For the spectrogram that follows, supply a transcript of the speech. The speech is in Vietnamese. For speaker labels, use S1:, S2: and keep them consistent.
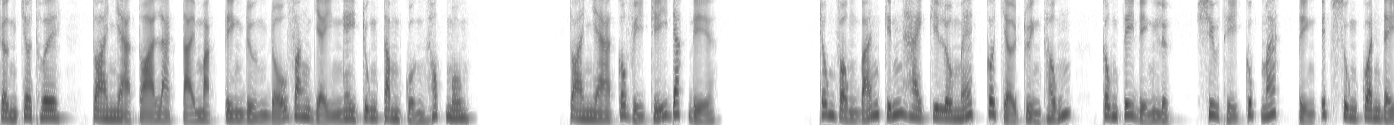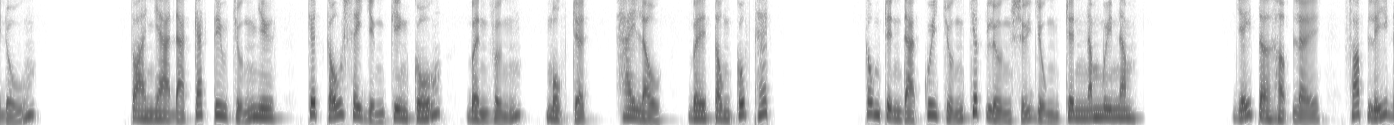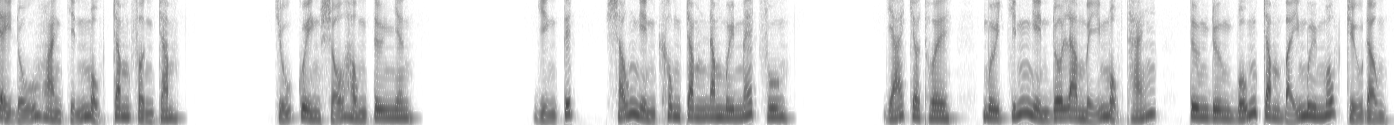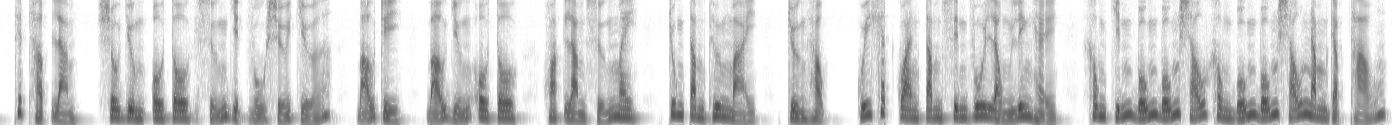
S1: Cần cho thuê, tòa nhà tọa lạc tại mặt tiền đường Đỗ Văn Dậy ngay trung tâm quận Hóc Môn. Tòa nhà có vị trí đắc địa. Trong vòng bán kính 2 km có chợ truyền thống, công ty điện lực, siêu thị Cúc Mát, tiện ích xung quanh đầy đủ. Tòa nhà đạt các tiêu chuẩn như kết cấu xây dựng kiên cố, bền vững, một trệt, hai lầu, bê tông cốt thép. Công trình đạt quy chuẩn chất lượng sử dụng trên 50 năm. Giấy tờ hợp lệ, pháp lý đầy đủ hoàn chỉnh 100%. Chủ quyền sổ hồng tư nhân. Diện tích 6.050 m2. Giá cho thuê 19.000 đô la Mỹ một tháng, tương đương 471 triệu đồng, thích hợp làm showroom ô tô, xưởng dịch vụ sửa chữa, bảo trì, bảo dưỡng ô tô, hoặc làm xưởng may, trung tâm thương mại, trường học, quý khách quan tâm xin vui lòng liên hệ 0944604465 gặp Thảo.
